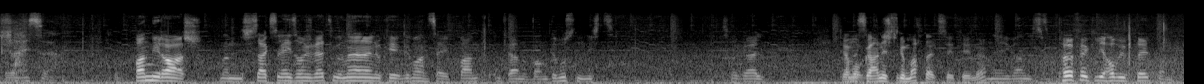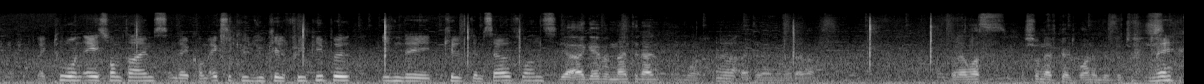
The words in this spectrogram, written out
Scheiße. Bahn Mirage. Und dann ich sag so, hey, sollen wir Vertigo? Nein, nein, okay, wir machen safe. Bahn Inferno, Bahn. Der wusste nichts. Das war geil. Die haben auch gar nichts gemacht als CT, ne? Nee, gar nichts. Perfectly how we played them. Like two on A sometimes, and they come execute you, kill three people, even they killed themselves once. Yeah, I gave him 99 and more. Ja. 99 and whatever. But I was, I shouldn't have killed one in this situation. Nee.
